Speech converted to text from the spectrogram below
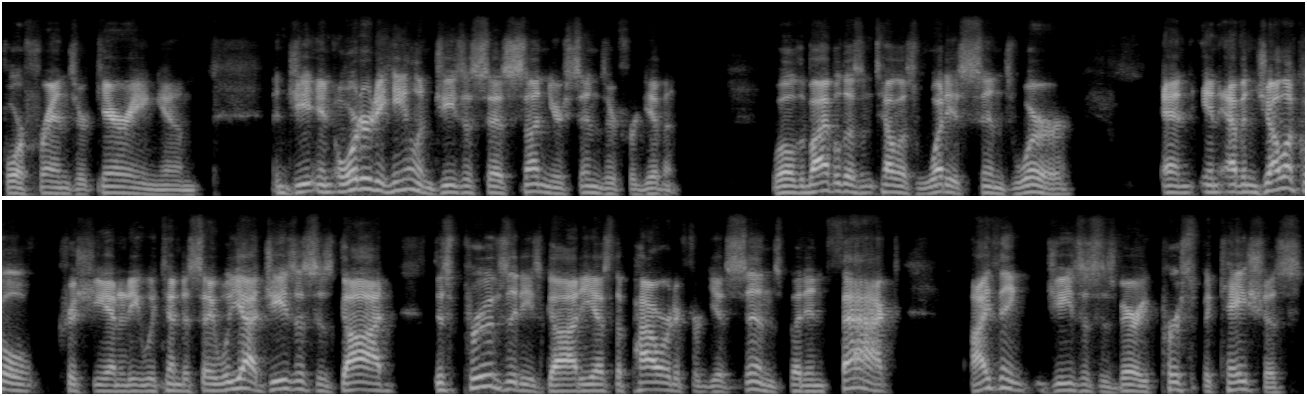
Four friends are carrying him. And in order to heal him, Jesus says, Son, your sins are forgiven. Well, the Bible doesn't tell us what his sins were. And in evangelical Christianity, we tend to say, well, yeah, Jesus is God. This proves that he's God. He has the power to forgive sins. But in fact, I think Jesus is very perspicacious.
